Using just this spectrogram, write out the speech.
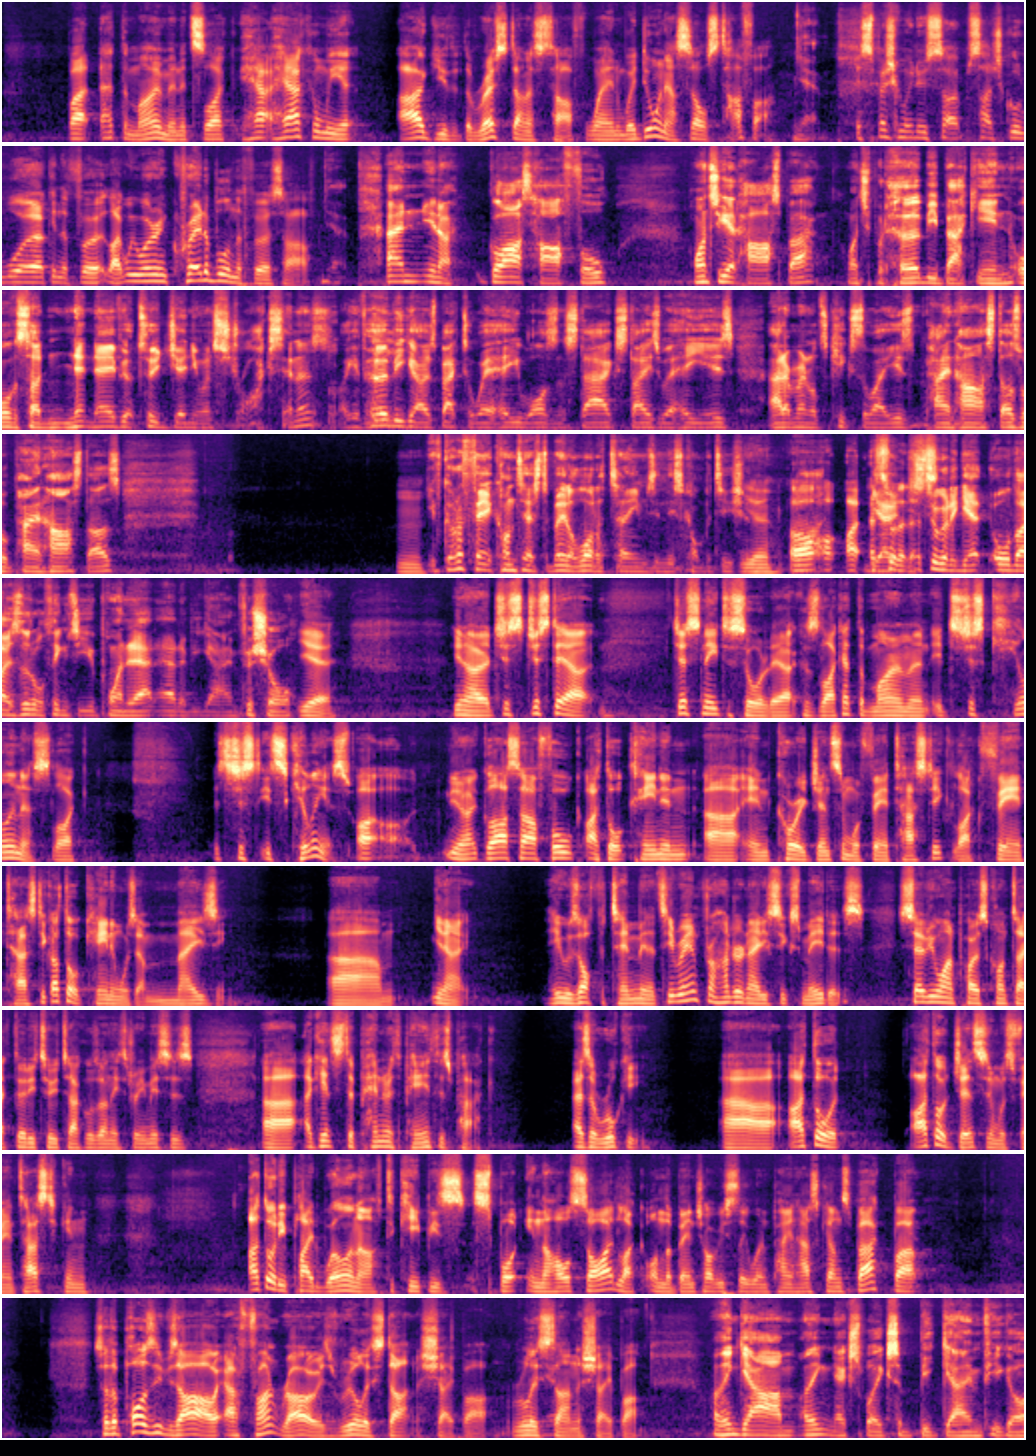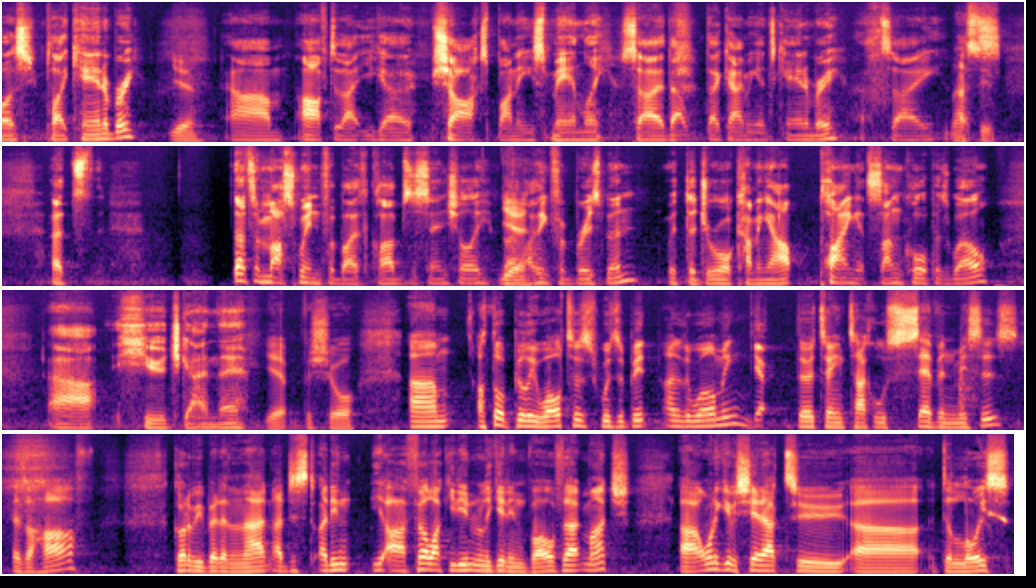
But at the moment, it's like how, how can we argue that the ref's done us tough when we're doing ourselves tougher? Yeah. Especially when we do so, such good work in the first. Like we were incredible in the first half. Yeah. And, you know, glass half full. Once you get Haas back, once you put Herbie back in, all of a sudden now you've got two genuine strike centres. Like if Herbie goes back to where he was and Stagg stays where he is, Adam Reynolds kicks the way he is and Payne Haas does what Payne Haas does. You've got a fair contest to beat a lot of teams in this competition. Yeah. Oh, I- I- you that's- still got to get all those little things that you pointed out out of your game for sure. Yeah, you know, just just out, just need to sort it out because like at the moment it's just killing us. Like it's just it's killing us. I, I, you know, glass half full. I thought Keenan uh, and Corey Jensen were fantastic. Like fantastic. I thought Keenan was amazing. Um, you know, he was off for 10 minutes. He ran for 186 metres, 71 post contact, 32 tackles, only three misses uh, against the Penrith Panthers pack as a rookie. Uh, I thought I thought Jensen was fantastic and I thought he played well enough to keep his spot in the whole side, like on the bench, obviously, when Payne Haas comes back. But so the positives are our front row is really starting to shape up, really starting to shape up. I think um, I think next week's a big game for you guys. You play Canterbury. Yeah. Um, after that, you go Sharks, Bunnies, Manly. So that that game against Canterbury, that's a Massive. That's, that's that's a must win for both clubs essentially. But Yeah. I think for Brisbane with the draw coming up, playing at Suncorp as well, uh, huge game there. Yeah, for sure. Um, I thought Billy Walters was a bit underwhelming. Yep. 13 tackles, seven misses as a half. Got to be better than that. I just, I didn't, I felt like he didn't really get involved that much. Uh, I want to give a shout out to uh, Delouise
